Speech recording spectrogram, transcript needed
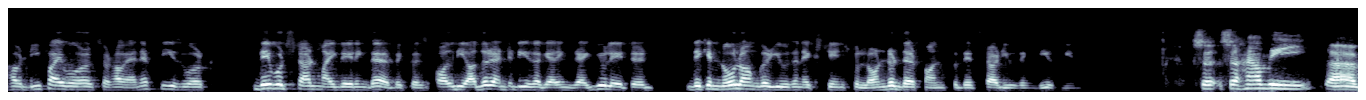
how DeFi works or how NFTs work they would start migrating there because all the other entities are getting regulated. They can no longer use an exchange to launder their funds, so they'd start using these means. So, so how the uh,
